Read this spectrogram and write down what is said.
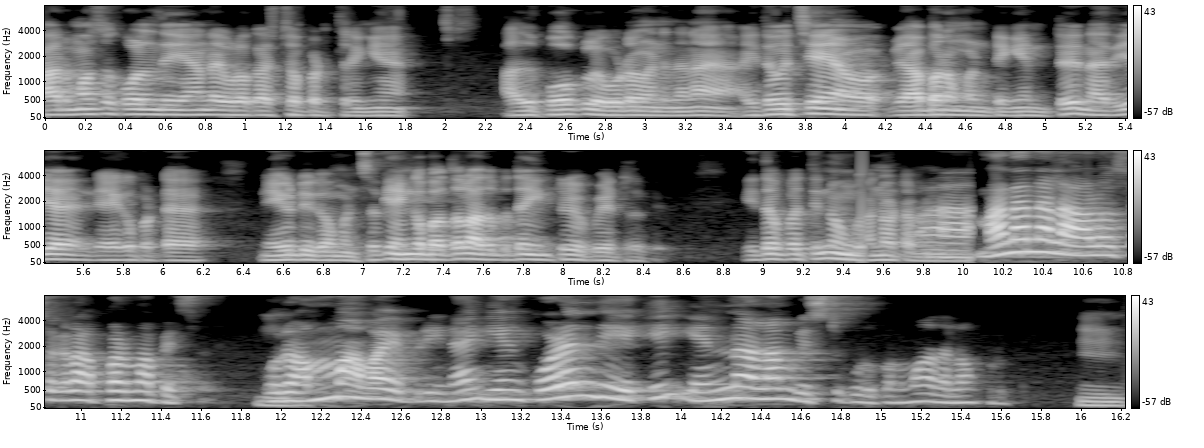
ஆறு மாதம் குழந்தை ஏன்டா இவ்வளோ கஷ்டப்படுத்துறீங்க? அது போக்கில் விட வேண்டியதானே இதை வச்சே வியாபாரம் பண்ணிட்டீங்கன்ட்டு நிறைய ஏகப்பட்ட நெகட்டிவ் கமெண்ட்ஸ் இருக்குது எங்கே பார்த்தாலும் அதை பற்றி தான் இன்டர்வியூ போயிட்டுருக்கு. இதை பற்றின உங்கள் கண்ணோட்டம்? மனநல ஆலோசகர் அப்புறமா பேசுறேன். ஒரு அம்மாவா எப்படின்னா என் குழந்தைக்கு என்னெல்லாம் பெஸ்ட் கொடுக்கணுமோ அதெல்லாம் கொடுப்பேன் ம்.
